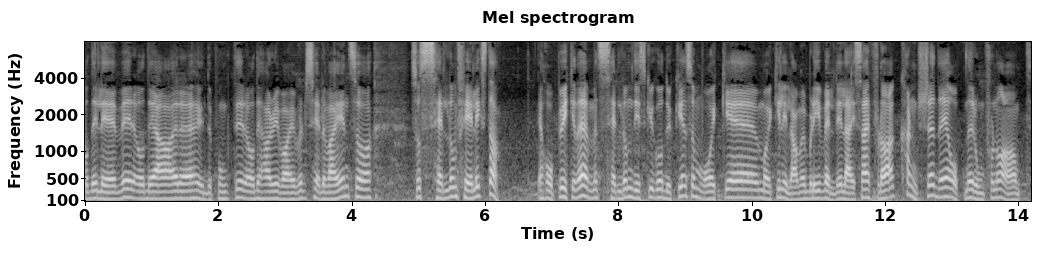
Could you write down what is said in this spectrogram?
og de lever, og de har eh, høydepunkter, og de har revivals hele veien. Så så selv om Felix, da Jeg håper jo ikke det, men selv om de skulle gå dukken, så må ikke, må ikke Lillehammer bli veldig lei seg. For da kanskje det åpner rom for noe annet.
